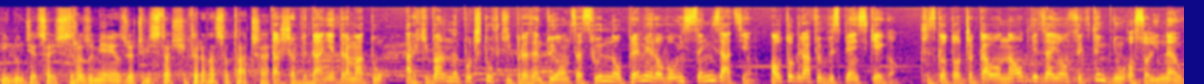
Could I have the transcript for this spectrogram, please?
i ludzie coś zrozumieją z rzeczywistości, która nas otacza. Starsze wydanie dramatu, archiwalne pocztówki prezentujące słynną premierową inscenizację, autografy Wyspiańskiego. Wszystko to czekało na odwiedzających w tym dniu Osolineum.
